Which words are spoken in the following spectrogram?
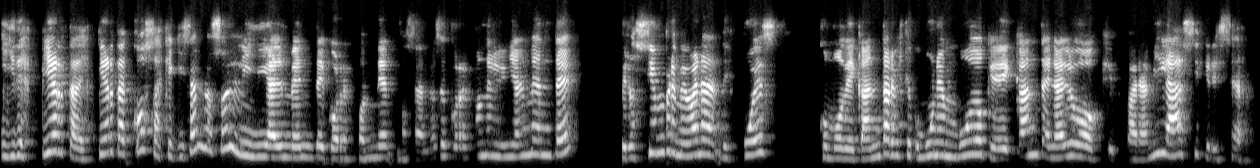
Y despierta, despierta cosas que quizás no son linealmente correspondientes, o sea, no se corresponden linealmente, pero siempre me van a después como decantar, viste, como un embudo que decanta en algo que para mí la hace crecer.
